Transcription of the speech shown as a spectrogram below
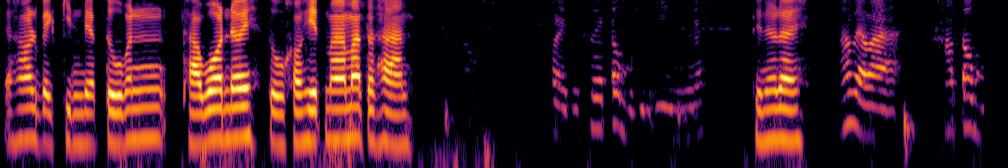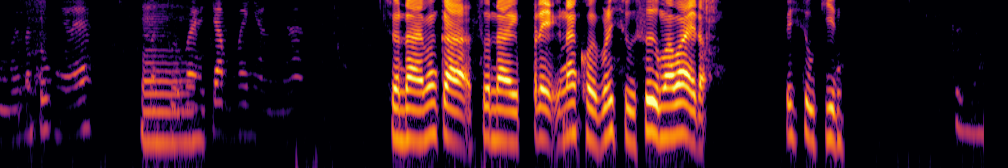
แต่เฮาไปกินแบบตัวมันถาวรเลยตัวเขาเฮ็ดมามาตรฐานข่อยก็เคยต้มกินเองอยู่แล้วเป็นอะไรเอาแบบว่าเฮาต้มให้มันสุกนี่แหละอืมันมเพื่อไว้จับไว้หยังนะสส่วนใดมันก็ส่วนใดเปรกนะข่อยบ่ได้สู่ซื้อมาไว้ดอก ไปสู่กินก็มี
